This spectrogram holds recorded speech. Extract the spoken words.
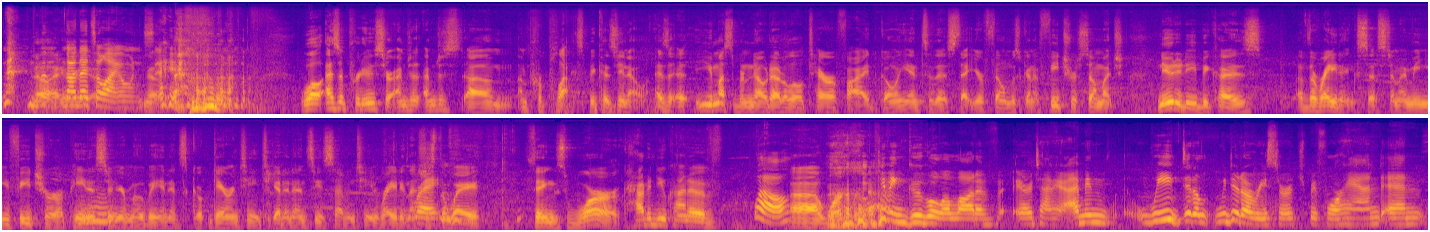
No, I no, that's you. all I own. No. say. Well, as a producer, I'm just, I'm just, um, I'm perplexed because you know, as a, you must have been no doubt a little terrified going into this that your film was going to feature so much nudity because of the rating system. I mean, you feature a penis Mm-hmm. in your movie, and it's gu- guaranteed to get an NC-17 rating. That's Right. just the way things work. How did you kind of Well, uh, work with that? giving Google a lot of airtime here. I mean, we did a, we did our research beforehand, and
